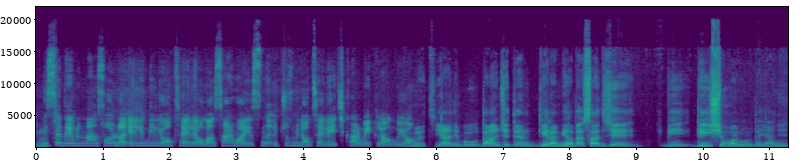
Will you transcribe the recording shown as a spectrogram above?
Evet. Hisse devrinden sonra 50 milyon TL olan sermayesini 300 milyon TL'ye çıkarmayı planlıyor. Evet. Yani bu daha önceden gelen bir haber. Sadece bir değişim var orada. Yani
